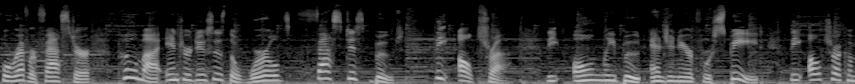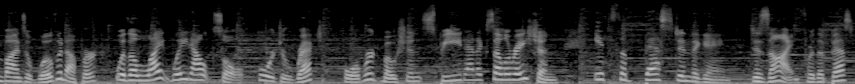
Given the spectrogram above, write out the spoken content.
forever faster, Puma introduces the world's fastest boot, the Ultra. The only boot engineered for speed, the Ultra combines a woven upper with a lightweight outsole for direct forward motion, speed, and acceleration. It's the best in the game, designed for the best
